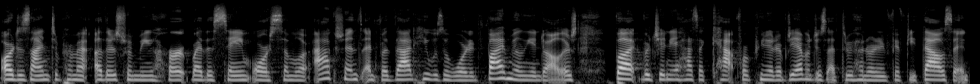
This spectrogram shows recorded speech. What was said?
are designed to prevent others from being hurt by the same or similar actions, and for that, he was awarded $5 million but Virginia has a cap for punitive damages at 350,000.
